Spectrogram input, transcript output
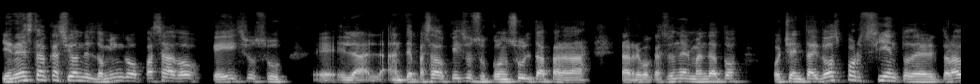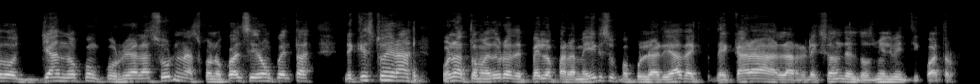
Y en esta ocasión, el domingo pasado, que hizo su, eh, antepasado, que hizo su consulta para la, revocación del mandato, 82% del electorado ya no concurrió a las urnas, con lo cual se dieron cuenta de que esto era una tomadura de pelo para medir su popularidad de, de cara a la reelección del 2024.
